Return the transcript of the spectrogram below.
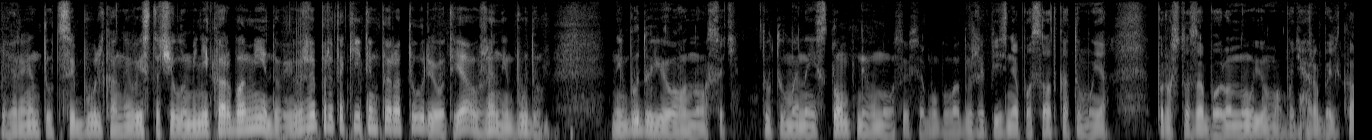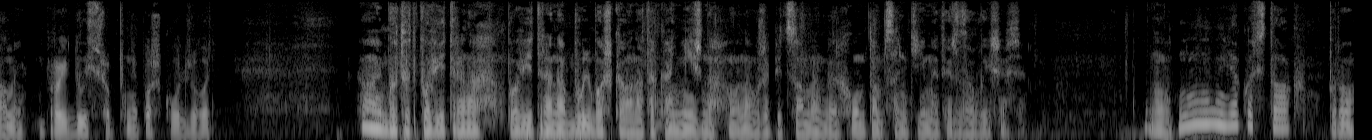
І рен, тут цибулька, не вистачило мені карбаміду. І вже при такій температурі от я вже не буду, не буду його вносити. Тут у мене і стомп не вносився, бо була дуже пізня посадка, тому я просто забороную, мабуть, грабельками. Пройдусь, щоб не пошкоджувати. Ой, бо тут повітряна, повітряна бульбашка, вона така ніжна, вона вже під самим верхом там сантиметр залишився. От, ну, якось так про,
